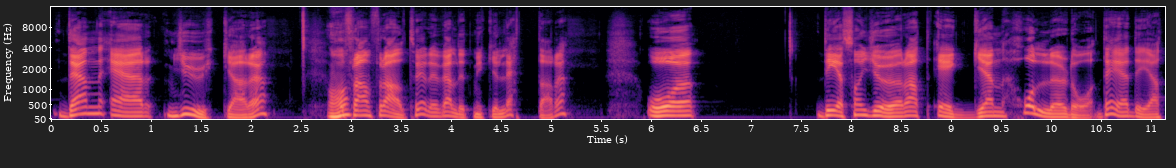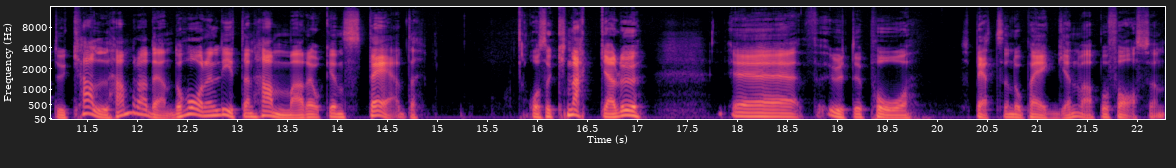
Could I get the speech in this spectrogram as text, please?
den är mjukare Jaha. och framförallt så är det väldigt mycket lättare. Och det som gör att äggen håller då, det är det att du kallhamrar den. Du har en liten hammare och en städ. Och så knackar du eh, ute på spetsen då på äggen, va, på fasen.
